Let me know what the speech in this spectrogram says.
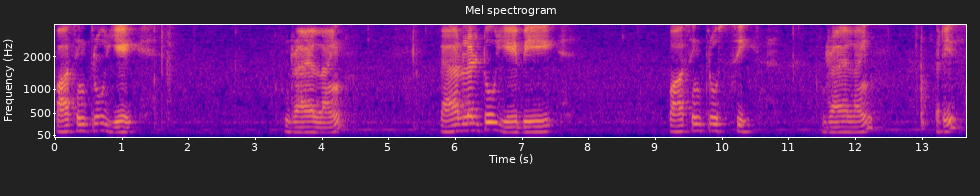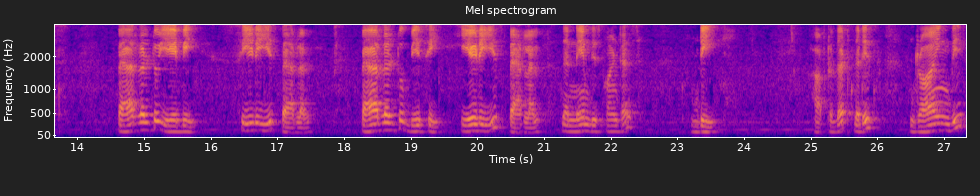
passing through A draw a line. Parallel to AB passing through C draw a line that is parallel to AB CD is parallel. Parallel to BC AD is parallel. Then name this point as D. After that that is drawing the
